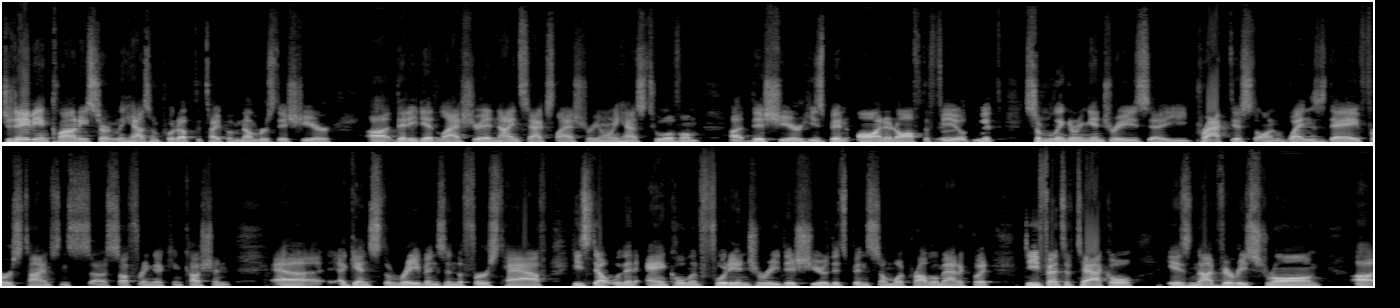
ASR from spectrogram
Jadeveon Clowney certainly hasn't put up the type of numbers this year. Uh, that he did last year. He had nine sacks last year. He only has two of them uh, this year. He's been on and off the field right. with some lingering injuries. Uh, he practiced on Wednesday, first time since uh, suffering a concussion uh, against the Ravens in the first half. He's dealt with an ankle and foot injury this year that's been somewhat problematic, but defensive tackle is not very strong. Uh,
